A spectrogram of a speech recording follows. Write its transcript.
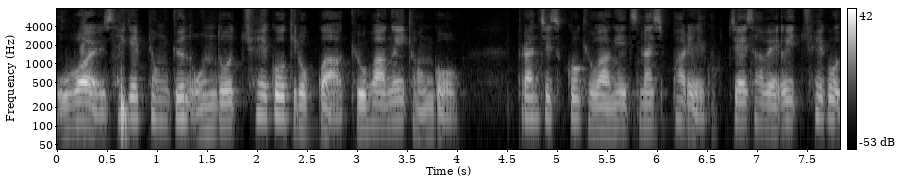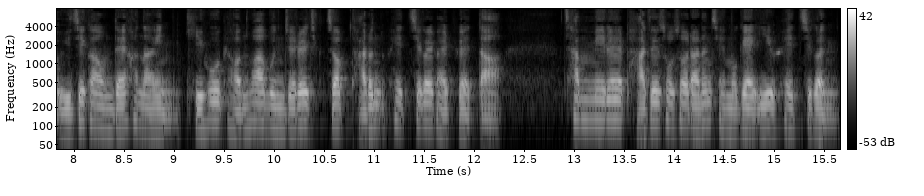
(5월) 세계 평균 온도 최고 기록과 교황의 경고 프란치스코 교황이 지난 18일 국제사회의 최고 의지 가운데 하나인 기후 변화 문제를 직접 다룬 회칙을 발표했다. 찬미를 받으소서라는 제목의 이 회칙은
